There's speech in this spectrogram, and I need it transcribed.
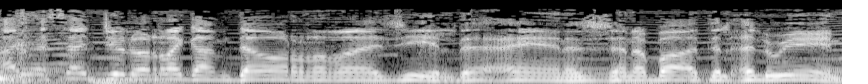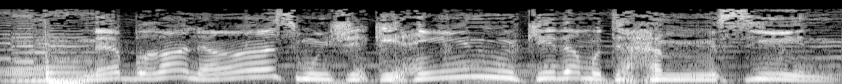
هيا سجلوا الرقم دور الرجيل دحين الشنبات الحلوين. نبغى ناس منشكحين كذا متحمسين.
